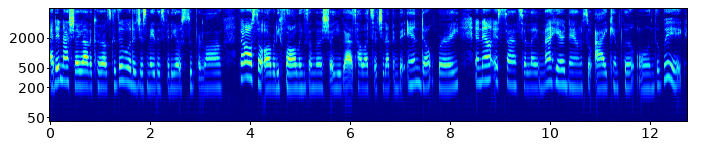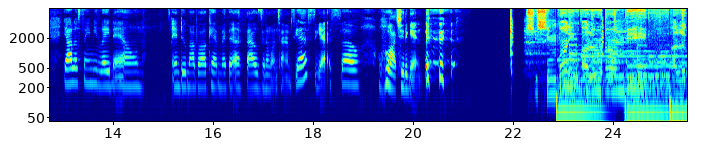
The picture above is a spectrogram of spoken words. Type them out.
I did not show y'all the curls because it would have just made this video super long. They're also already falling, so I'm gonna show you guys how I touch it up in the end. Don't worry. And now it's time to lay my hair down so I can put on the wig. Y'all have seen me lay down and do my ball cap method a thousand and one times. Yes, yes. So watch it again. She see money all around me. I look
